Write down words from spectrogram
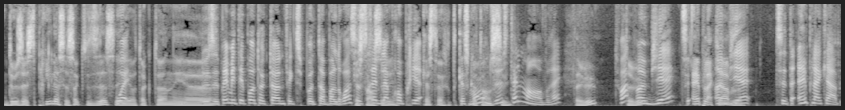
Deux- esprits, là, c'est ça que tu disais, c'est Ouais. autochtone et... euh, Deux esprits, mais t'es pas autochtone, fait que tu peux- t'as pas le droit. Ce qu'est-ce que serait t'en de l'appropriation. Qu'est-ce que qu'est-ce que Mon t'en Dieu, sais? c'est tellement vrai. T'as vu? Tu vois, T'as vu? un biais, C'est un implacable. biais, c'est implacable.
